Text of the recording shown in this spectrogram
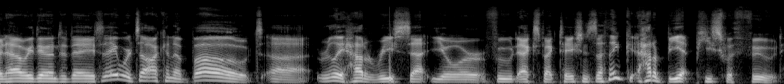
Right, how are we doing today? Today we're talking about uh, really how to reset your food expectations. I think how to be at peace with food,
